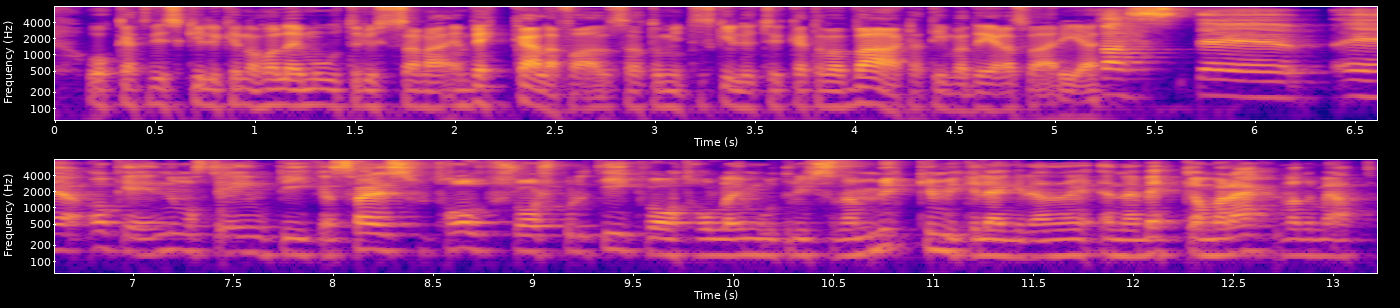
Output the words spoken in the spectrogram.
och att vi skulle kunna hålla emot ryssarna en vecka i alla fall så att de inte skulle tycka att det var värt att invadera Sverige. Fast, eh, eh okej, okay, nu måste jag inflika. Sveriges totalförsvarspolitik var att hålla emot ryssarna mycket, mycket längre än, än en vecka. Man räknade med att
